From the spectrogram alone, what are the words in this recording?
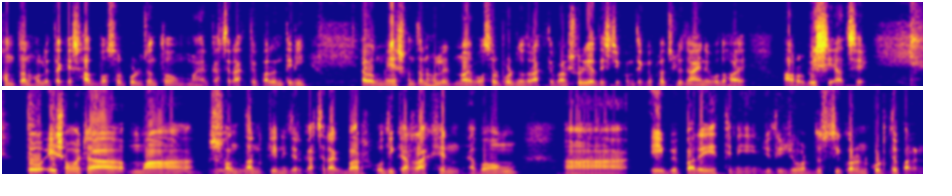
সন্তান হলে তাকে সাত বছর পর্যন্ত মায়ের কাছে রাখতে পারেন তিনি এবং মেয়ে সন্তান হলে নয় বছর পর্যন্ত রাখতে পারেন। সরিয়া দৃষ্টিকোণ থেকে প্রচলিত আইনে বোধ হয় আরও বেশি আছে। তো এই সময়টা মা সন্তানকে নিজের কাছে রাখবার অধিকার রাখেন এবং এই ব্যাপারে তিনি যদি জবরদস্তি করেন করতে পারেন,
